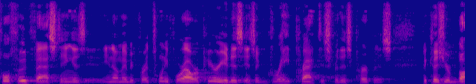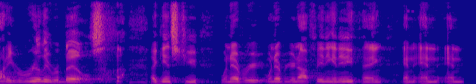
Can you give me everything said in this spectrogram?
full food fasting is, you know, maybe for a 24 hour period is, is a great practice for this purpose because your body really rebels against you whenever, whenever you're not feeding it anything. And, and, and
